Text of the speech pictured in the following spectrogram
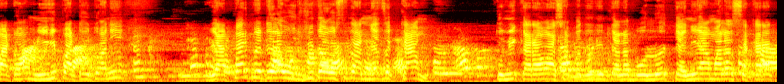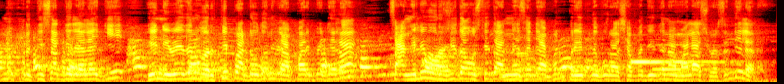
पाठवा मीही पाठवतो आणि व्यापार पेठेला ऊर्जित अवस्थेत आणण्याचं काम तुम्ही करावं अशा पद्धतीने त्यांना बोललो. त्यांनी आम्हाला सकारात्मक प्रतिसाद दिलेला आहे की हे निवेदन वरती पाठवतो आणि व्यापार पेठेला चांगली ऊर्जित अवस्थेत आणण्यासाठी आपण प्रयत्न करू अशा पद्धतीने आम्हाला आश्वासन दिलं आहे.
